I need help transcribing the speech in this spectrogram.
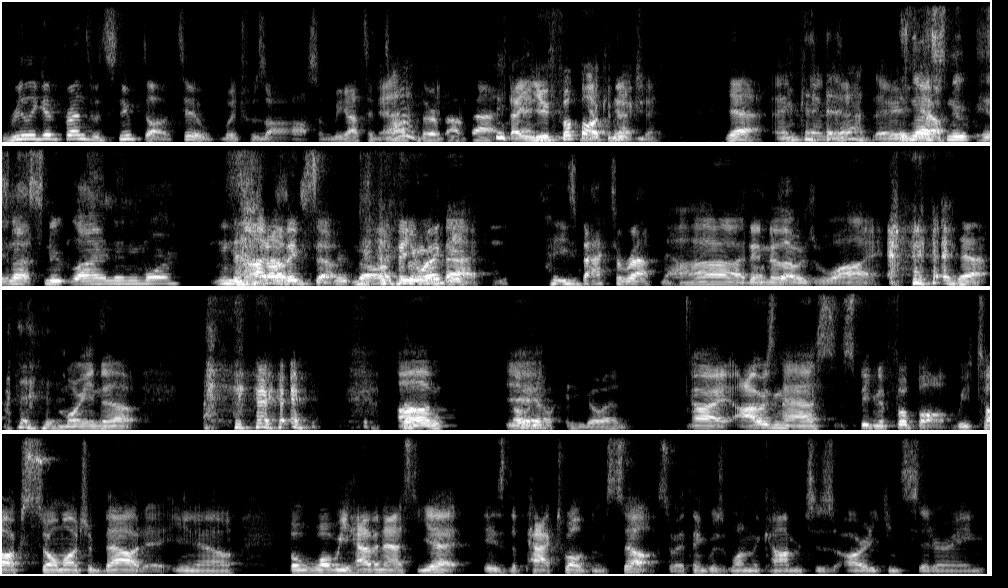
Really good friends with Snoop Dogg too, which was awesome. We got to Yeah. talk to her about that. That And- youth football yeah, connection. Yeah. And can, yeah, there He's you not go. Snoop. He's not Snoop Lion anymore. No, I don't think so. I think he went back. He's back to rap now. Ah, I didn't know that was why. Yeah. The more you know. So- um, yeah. Oh no, go ahead. All right. I was going to ask, speaking of football, we've talked so much about it, you know, but what we haven't asked yet is the Pac 12 themselves. So I think was one of the conferences already considering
